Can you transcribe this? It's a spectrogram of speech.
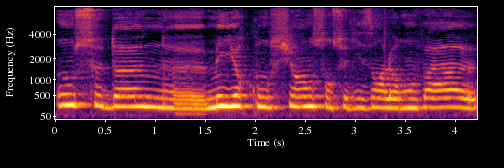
on se donne euh, meilleure conscience en se disant alors on va euh,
